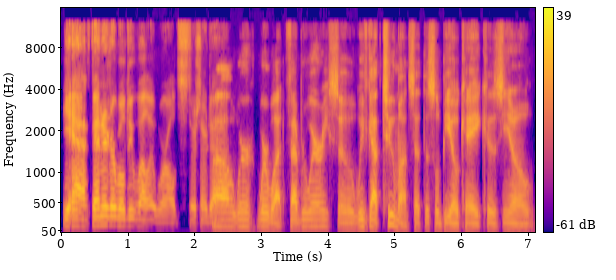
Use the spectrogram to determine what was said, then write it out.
Yeah, Venator will do well at Worlds. There's no doubt. Well, we're we're what February, so we've got two months that this will be okay because you know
